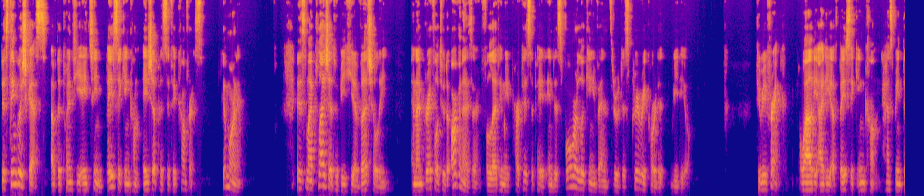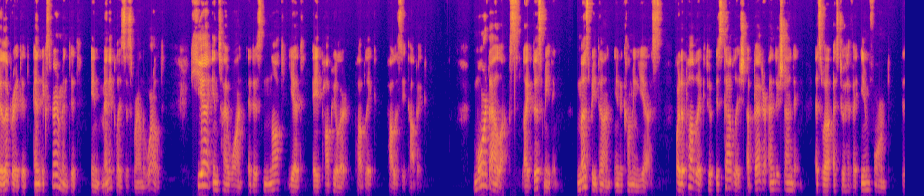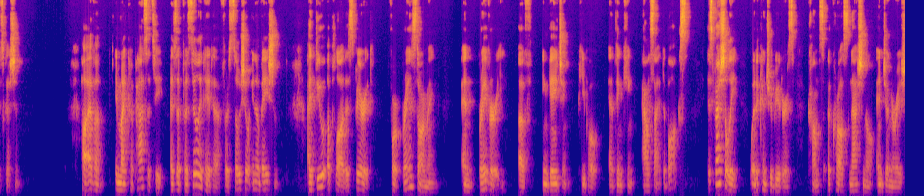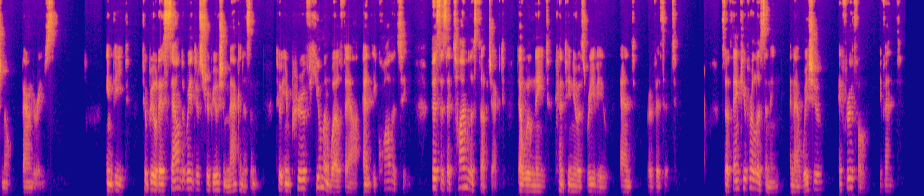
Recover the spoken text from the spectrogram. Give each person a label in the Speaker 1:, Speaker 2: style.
Speaker 1: Distinguished guests of the 2018 Basic Income Asia Pacific Conference, good morning. It is my pleasure to be here virtually, and I'm grateful to the organizer for letting me participate in this forward-looking event through this pre-recorded video. To be frank, while the idea of basic income has been deliberated and experimented in many places around the world, here in Taiwan, it is not yet a popular public policy topic. More dialogues like this meeting must be done in the coming years for the public to establish a better understanding as well as to have an informed discussion. However, in my capacity as a facilitator for social innovation, I do applaud the spirit for brainstorming and bravery of engaging people and thinking outside the box, especially when the contributors comes across national and generational boundaries. Indeed, to build a sound redistribution mechanism to improve human welfare and equality, this is a timeless subject that will need continuous review and revisit. So thank you for listening, and I wish you a fruitful event.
